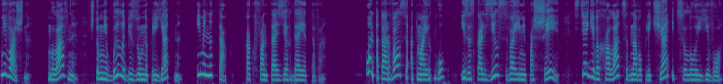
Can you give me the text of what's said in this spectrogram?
Неважно. Главное, что мне было безумно приятно именно так, как в фантазиях до этого. Он оторвался от моих губ и заскользил своими по шее, стягивая халат с одного плеча и целуя его.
